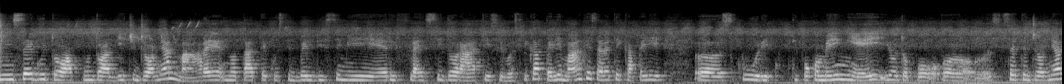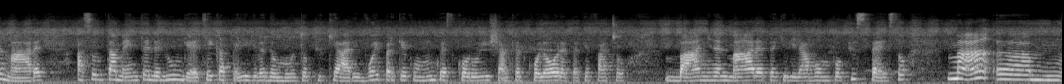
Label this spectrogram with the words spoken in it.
in seguito appunto a 10 giorni al mare notate questi bellissimi riflessi dorati sui vostri capelli, ma anche se avete i capelli uh, scuri, tipo come i miei, io dopo uh, 7 giorni al mare assolutamente le lunghezze, i capelli li vedo molto più chiari, voi perché comunque scolorisce anche il colore, perché faccio bagni nel mare, perché li lavo un po' più spesso, ma um,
